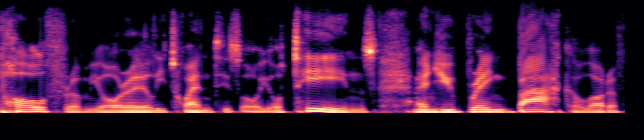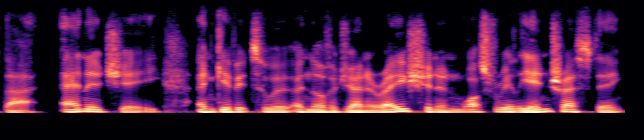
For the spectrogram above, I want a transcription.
pull from your early 20s or your teens mm. and you bring back a lot of that energy and give it to a, another generation. And what's really interesting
